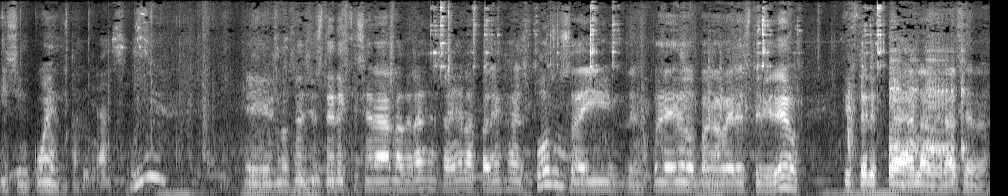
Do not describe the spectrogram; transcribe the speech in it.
y 50. Gracias. Eh, no sé si usted le quisiera dar las gracias ahí a la pareja de esposos, ahí después ellos van a ver este video y usted les puede dar las gracias. ¿verdad?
